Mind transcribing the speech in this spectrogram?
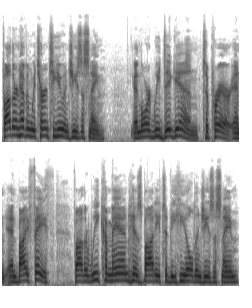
Father in heaven, we turn to you in Jesus' name. And Lord, we dig in to prayer. And, and by faith, Father, we command his body to be healed in Jesus' name.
